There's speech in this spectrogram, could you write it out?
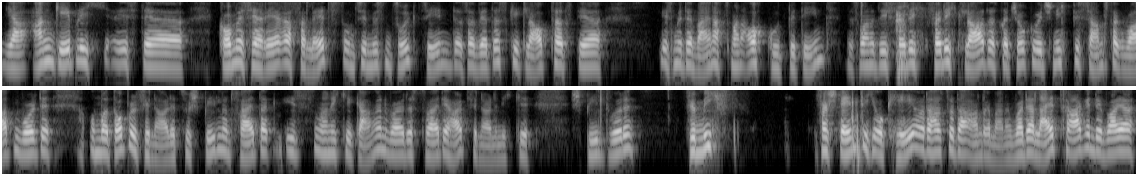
ja, angeblich ist der Gomez Herrera verletzt und sie müssen zurückziehen. Also wer das geglaubt hat, der ist mit dem Weihnachtsmann auch gut bedient. Das war natürlich völlig, völlig klar, dass der Djokovic nicht bis Samstag warten wollte, um ein Doppelfinale zu spielen. Und Freitag ist es noch nicht gegangen, weil das zweite Halbfinale nicht gespielt wurde. Für mich verständlich okay oder hast du da andere Meinung? Weil der Leidtragende war ja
